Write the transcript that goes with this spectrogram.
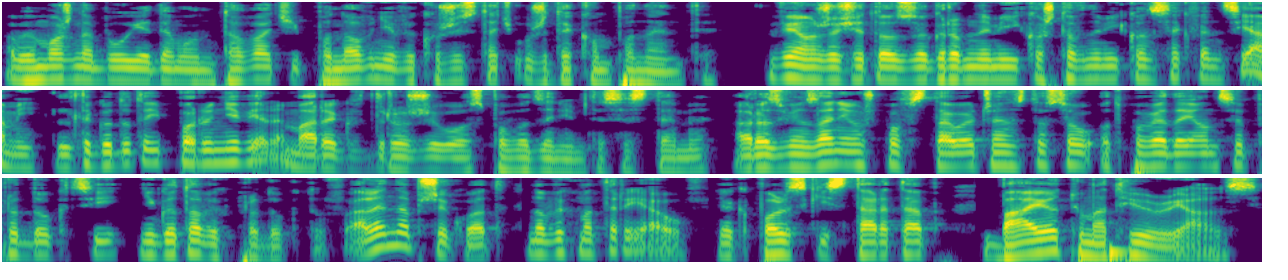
aby można było je demontować i ponownie wykorzystać użyte komponenty. Wiąże się to z ogromnymi i kosztownymi konsekwencjami, dlatego do tej pory niewiele marek wdrożyło z powodzeniem te systemy, a rozwiązania już powstałe często są odpowiadające produkcji niegotowych produktów, ale na przykład nowych materiałów, jak polski startup Bio2 Materials,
